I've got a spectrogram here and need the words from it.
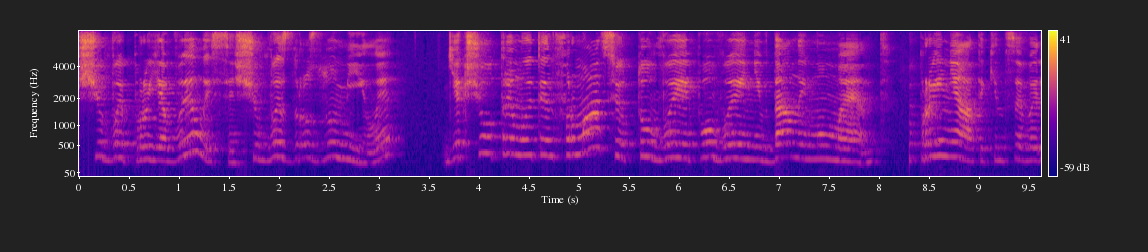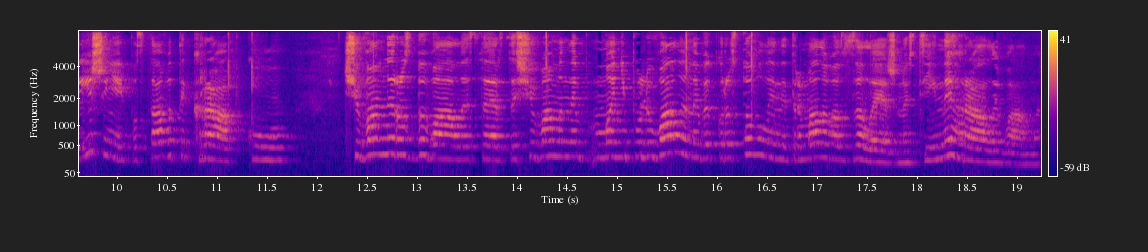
щоб ви проявилися, щоб ви зрозуміли. Якщо отримуєте інформацію, то ви повинні в даний момент прийняти кінцеве рішення і поставити крапку. Щоб вам не розбивали серце, щоб вами не маніпулювали, не використовували і не тримали вас в залежності і не грали вами.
